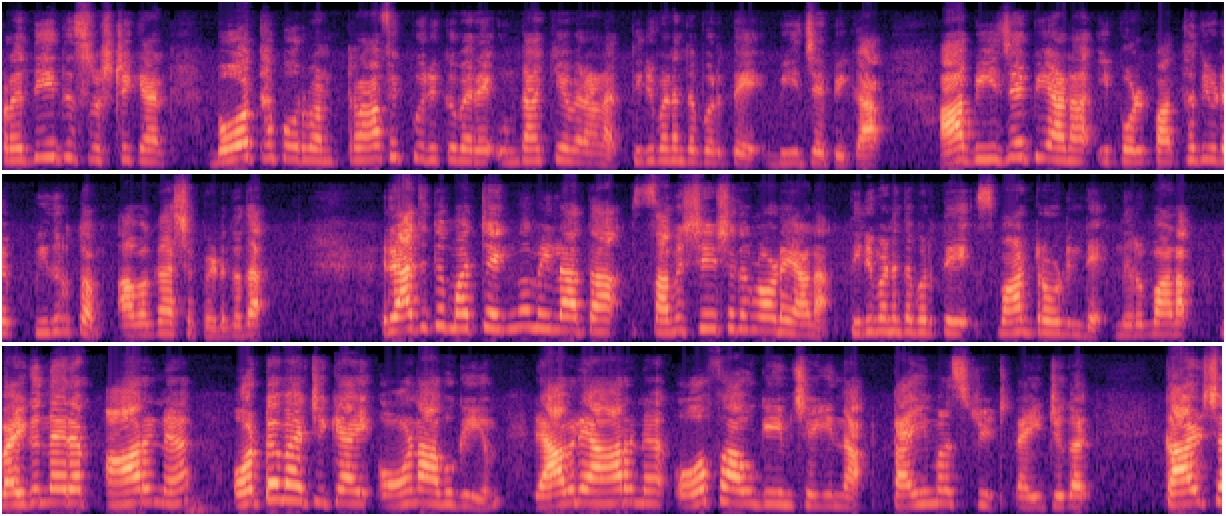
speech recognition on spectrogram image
പ്രതീതി സൃഷ്ടിക്കാൻ ബോധപൂർവം ട്രാഫിക് കുരുക്ക് വരെ ഉണ്ടാക്കിയവരാണ് തിരുവനന്തപുരത്തെ ബി ജെ പിക്കാർ. ആ ബി ജെ പിയാണ് ഇപ്പോൾ പദ്ധതിയുടെ പിതൃത്വം അവകാശപ്പെടുന്നത്. രാജ്യത്ത് മറ്റെങ്ങുമില്ലാത്ത സവിശേഷതകളോടെയാണ് തിരുവനന്തപുരത്തെ സ്മാർട്ട് റോഡിന്റെ നിർമ്മാണം. വൈകുന്നേരം ആറിന് ഓട്ടോമാറ്റിക്കായി ഓൺ ആവുകയും രാവിലെ ആറിന് ഓഫ് ആവുകയും ചെയ്യുന്ന ടൈമർ സ്ട്രീറ്റ് ലൈറ്റുകൾ. കാഴ്ച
